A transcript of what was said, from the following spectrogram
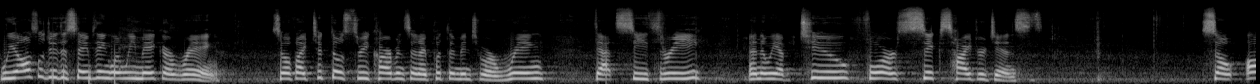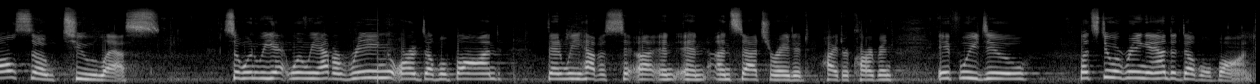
We also do the same thing when we make a ring. So if I took those three carbons and I put them into a ring, that's C3, and then we have two, four, six hydrogens. So also two less. So when we, get, when we have a ring or a double bond, then we have a, uh, an, an unsaturated hydrocarbon. If we do, let's do a ring and a double bond.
